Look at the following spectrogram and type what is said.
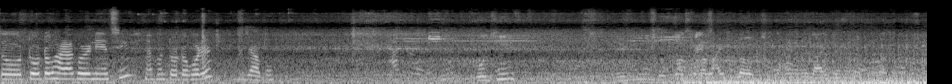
তো টোটো ভাড়া করে নিয়েছি, এখন টোটো করে যাব। বলছি লাইটগুলো হচ্ছে তখন আমি লাইটের মধ্যে ফোকাস করছি।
